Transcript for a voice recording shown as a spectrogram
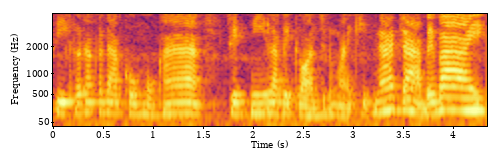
14 กรกฎาคม 65 คลิปนี้ลาไปก่อนเจอกันใหม่คลิปหน้าจ้าบ๊ายบาย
